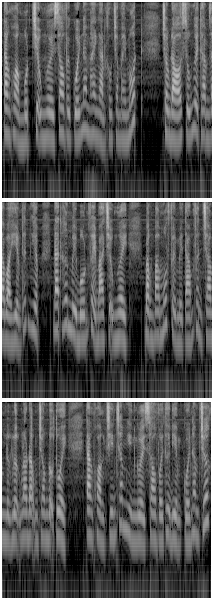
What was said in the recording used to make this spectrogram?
tăng khoảng 1 triệu người so với cuối năm 2021. Trong đó, số người tham gia bảo hiểm thất nghiệp đạt hơn 14,3 triệu người, bằng 31,18% lực lượng lao động trong độ tuổi, tăng khoảng 900.000 người so với thời điểm cuối năm trước.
